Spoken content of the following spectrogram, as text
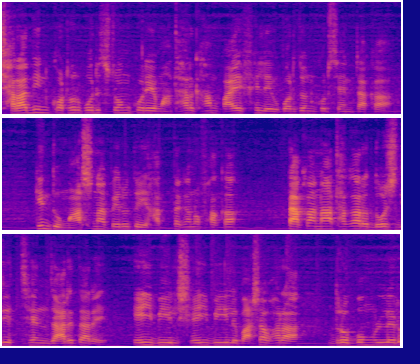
সারাদিন কঠোর পরিশ্রম করে মাথার ঘাম পায়ে ফেলে উপার্জন করছেন টাকা। কিন্তু মাস না পেরোতেই হাতটা কেন ফাঁকা? টাকা না থাকার দোষ দিচ্ছেন যারে তারে। এই বিল, সেই বিল, বাসা ভাড়া, দ্রব্যমূল্যের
